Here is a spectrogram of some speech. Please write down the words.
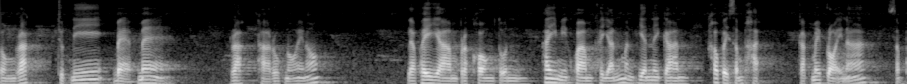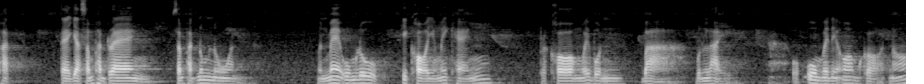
ลองรักจุดนี้แบบแม่ รักทารกน้อยเนาะแล้วพยายามประคองตนให้มีความขยันมันเพียรในการเข้าไปสัมผัส กัดไม่ปล่อยนะ สัมผัส แต่อย่าสัมผัสแรง สัมผัสนุ่มนวลเหมือนแม่อุ้มลูกที่คอยังไม่แข็ง ประคองไว้บนบ่าบนไหล่อบอุ้มไว้ในอ้อมกอดเนาะ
